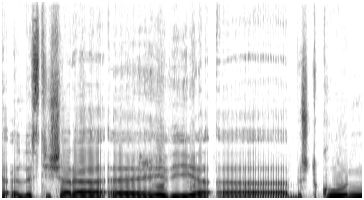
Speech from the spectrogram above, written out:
الاستشارة آه، هذه آه، باش تكون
